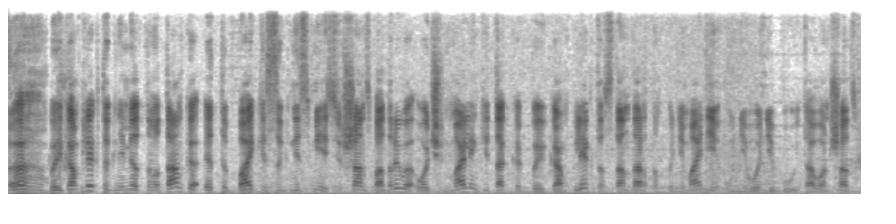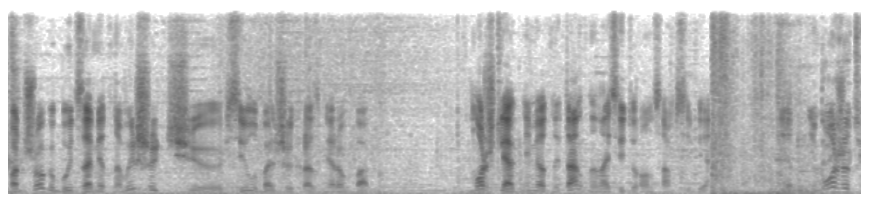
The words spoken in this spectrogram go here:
Боекомплект огнеметного танка это баки с огнесмесью. Шанс подрыва очень маленький, так как боекомплекта в стандартном понимании у него не будет. А вон шанс поджога будет заметно выше в силу больших размеров баков. Может ли огнеметный танк наносить урон сам себе? Нет, не может.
